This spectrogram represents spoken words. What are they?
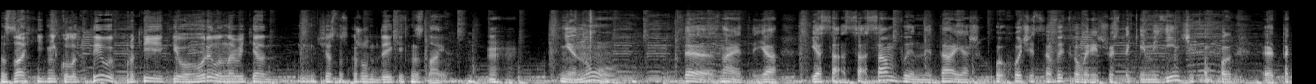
західні колективи, про ті, які ви говорили, навіть я, чесно скажу, деяких не знаю. ні, ну це знаєте, я, я са, са- сам винний, да, я ж хо- хочеться виковарити щось таке мізінчиком, е, так,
